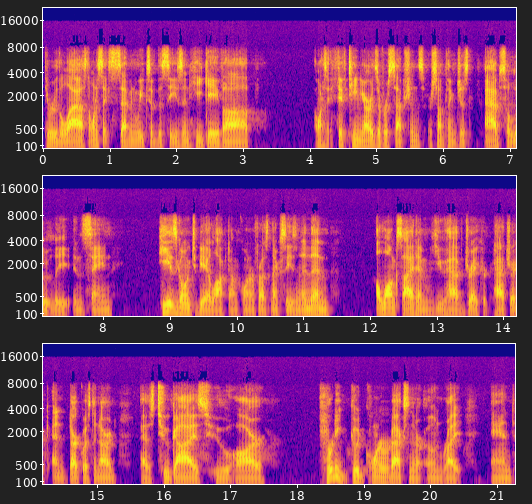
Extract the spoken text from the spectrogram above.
through the last, I want to say seven weeks of the season, he gave up, I want to say 15 yards of receptions or something just absolutely insane. He is going to be a lockdown corner for us next season. And then alongside him, you have Dre Kirkpatrick and Darqueze Dennard as two guys who are pretty good cornerbacks in their own right. And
